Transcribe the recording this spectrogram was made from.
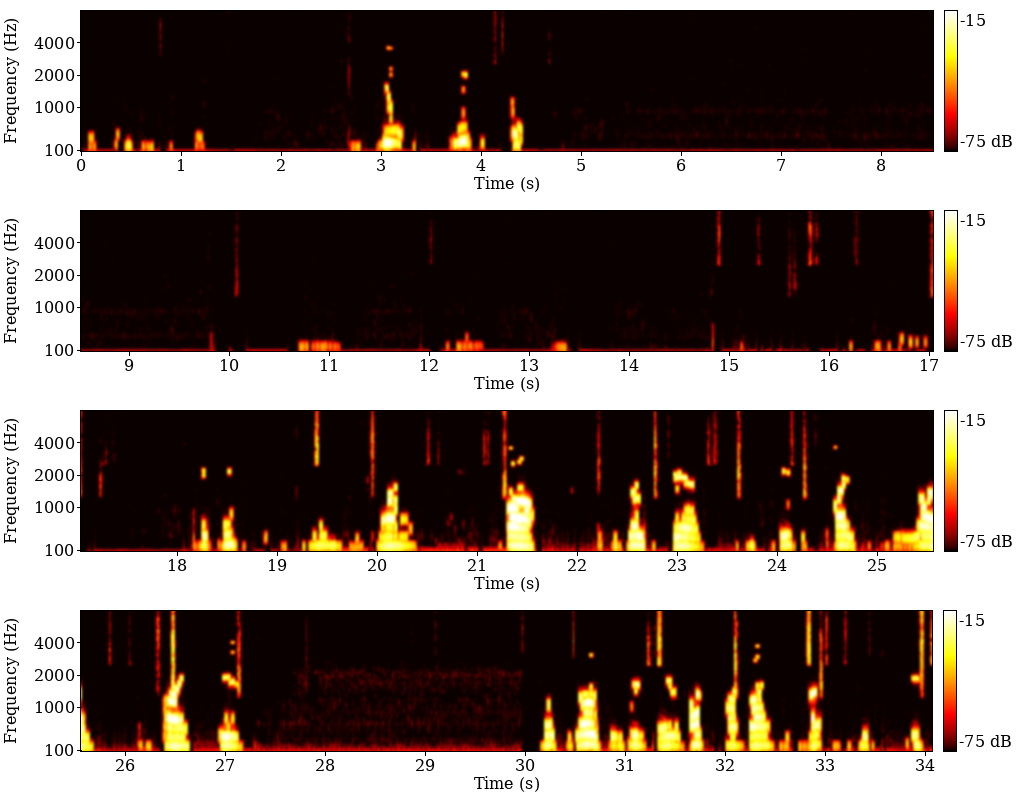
think God, God, if you go to bed, Jesus Christ in your life, find is what for those who are there, once upon time, is not is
